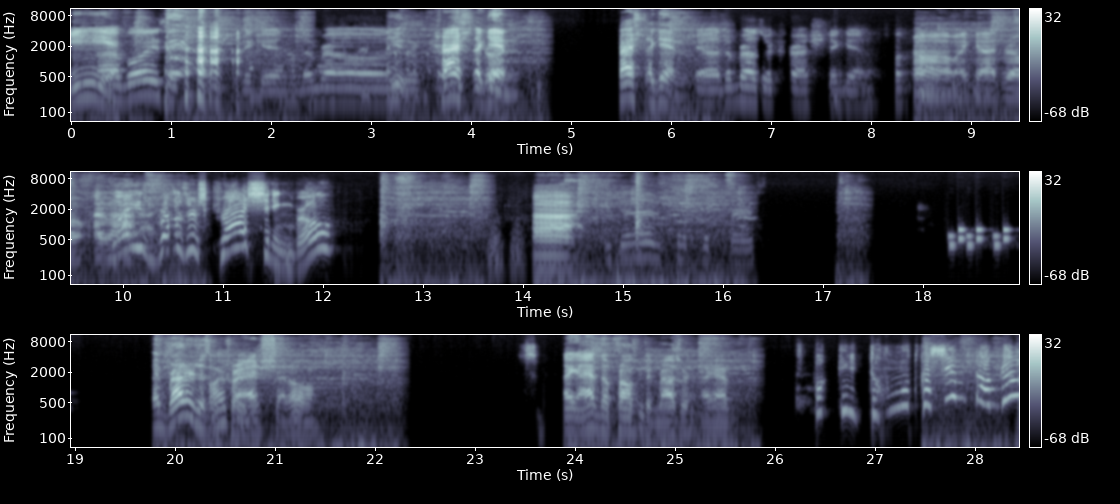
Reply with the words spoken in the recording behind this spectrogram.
Yeah! Uh, boys, crashed again. The browser You crashed. crashed again. Crashed again. Yeah, the browser crashed again. Oh my god, bro. I don't know. Why is how- browsers crashing, bro? Uh, my browser doesn't Garbage. crash at all. Like, I have no problems with the browser. I have. Fucking download kasi ang tagal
